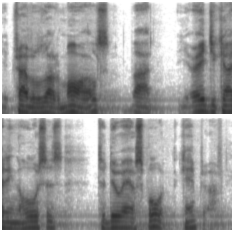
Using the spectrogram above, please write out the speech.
you travel a lot of miles, but you're educating the horses to do our sport, the camp drafting.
